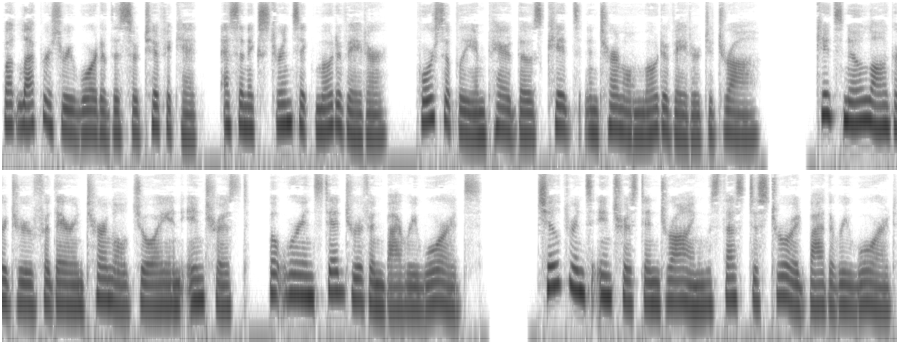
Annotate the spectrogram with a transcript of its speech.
But Lepper's reward of the certificate, as an extrinsic motivator, forcibly impaired those kids' internal motivator to draw. Kids no longer drew for their internal joy and interest, but were instead driven by rewards. Children's interest in drawing was thus destroyed by the reward.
